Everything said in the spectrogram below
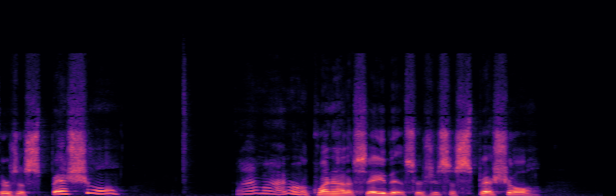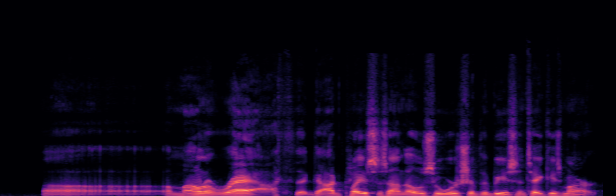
There's a special, I don't know quite how to say this, there's just a special uh, amount of wrath that God places on those who worship the beast and take his mark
